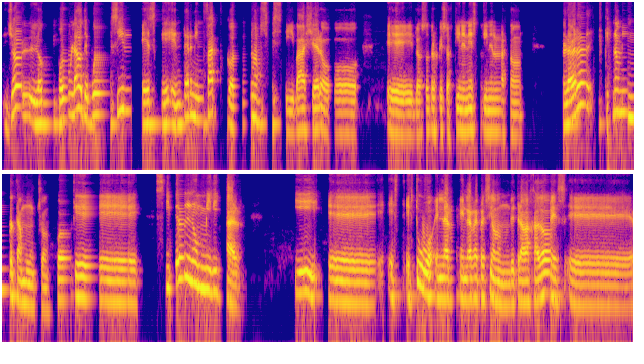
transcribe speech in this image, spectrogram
yo lo que por un lado te puedo decir es que en términos fácticos, no sé si Bayer o, eh, los otros que sostienen eso tienen razón. Pero la verdad es que no me importa mucho, porque si Perón era un militar y eh, estuvo en la, en la, represión de trabajadores eh,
